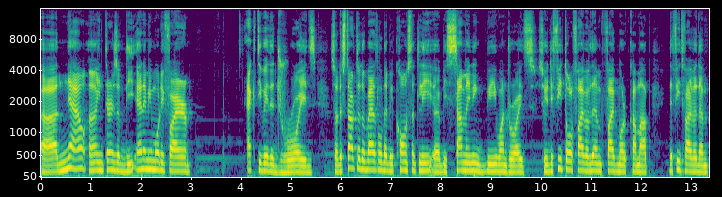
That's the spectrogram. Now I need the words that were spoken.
Uh, now, uh, in terms of the enemy modifier, activated droids. So the start of the battle, they will constantly uh, be summoning B1 droids. So you defeat all five of them, five more come up. Defeat five of them,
